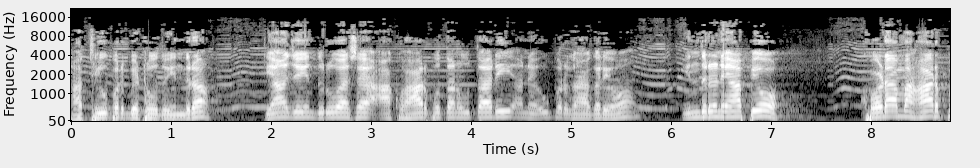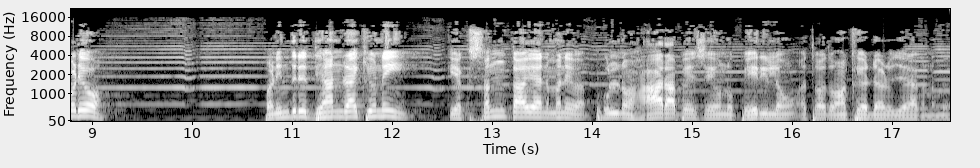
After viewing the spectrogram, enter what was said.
હાથી ઉપર બેઠો હતો ઇન્દ્ર, ત્યાં જઈને દુર્વાસાએ આખો હાર પોતાનો ઉતારી અને ઉપર ઘા કર્યો. ઇન્દ્રને આપ્યો ખોડામાં હાર પડ્યો. પણ ઇન્દ્રે ધ્યાન રાખ્યું નહીં કે એક સંત આવ્યા ને મને ફૂલનો હાર આપે છે એનું પહેરી લઉં, અથવા તો આંખે અડાડું જરાક નમે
